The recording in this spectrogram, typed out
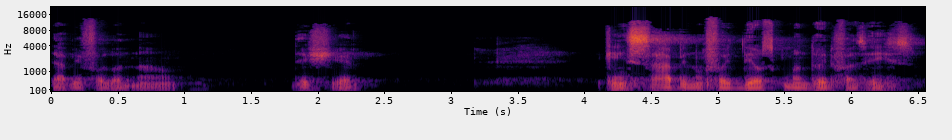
Davi falou: Não, deixe ele. Quem sabe não foi Deus que mandou ele fazer isso.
